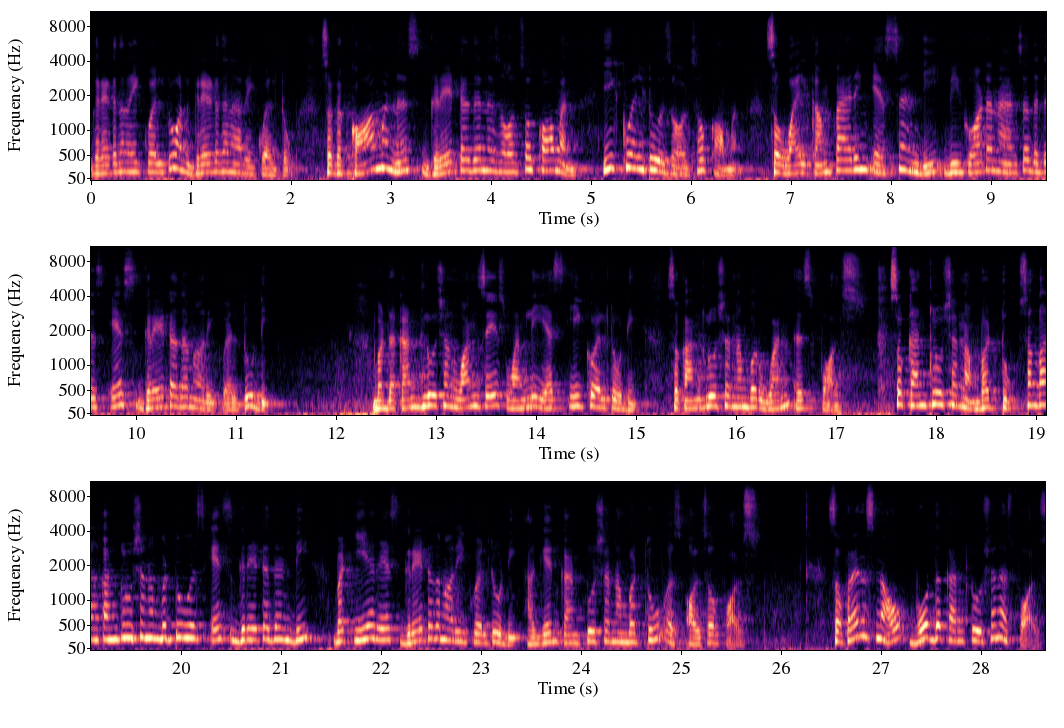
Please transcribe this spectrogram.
greater than equal to and greater than or equal to. So the common is greater than is also common, equal to is also common. So while comparing S and D, we got an answer that is S greater than or equal to D. But the conclusion 1 says only s equal to d. So conclusion number 1 is false. So conclusion number 2 so conclusion number 2 is s greater than d but here s greater than or equal to d. Again conclusion number 2 is also false so friends now both the conclusion is false.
